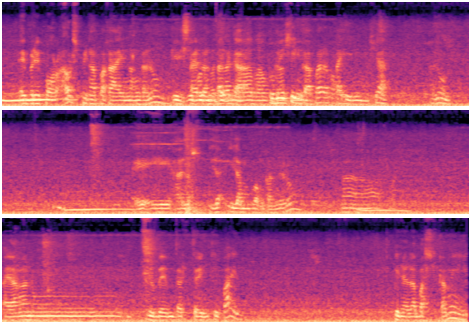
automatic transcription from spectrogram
Every 4 hours, pinapakain ng gano'n. Kasi Kailan pag talaga, gabi. ka para pakainin mo siya. Ano? Eh, eh, halos ila- ilang buwan kami ron. Ah, kaya nga nung November 25, pinalabas kami.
